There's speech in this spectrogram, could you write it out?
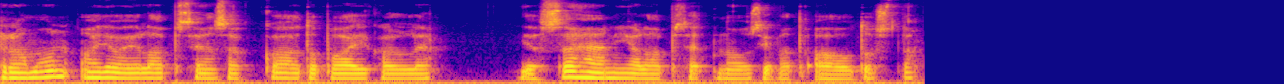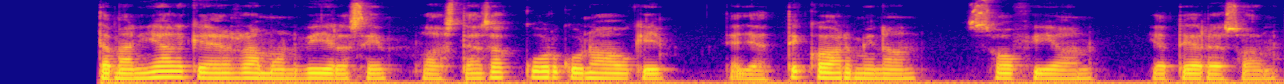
Ramon ajoi lapsensa kaatopaikalle, jossa hän ja lapset nousivat autosta. Tämän jälkeen Ramon viilsi lastensa kurkun auki ja jätti Karminan, Sofian ja Teresan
